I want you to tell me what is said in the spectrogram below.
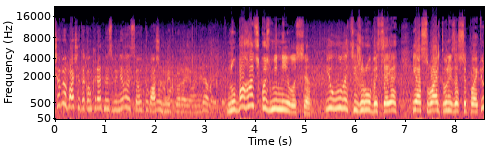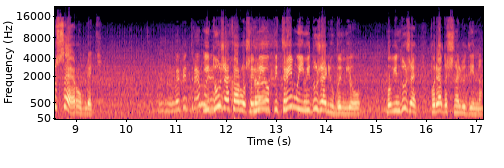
що ви бачите конкретно змінилося от у вашому мікрорайоні? Ну, багатсько змінилося. І вулиці ж робиться, і- і асфальт вони засипають, усе роблять. Мгм. Ви І підтримуєте? дуже хороший. Ми його підтримуємо і дуже любимо його, бо він дуже порядочна людина.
